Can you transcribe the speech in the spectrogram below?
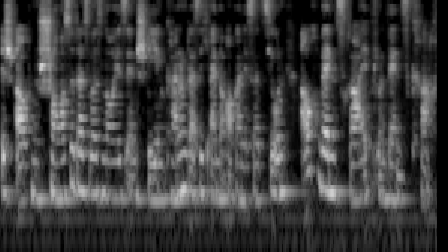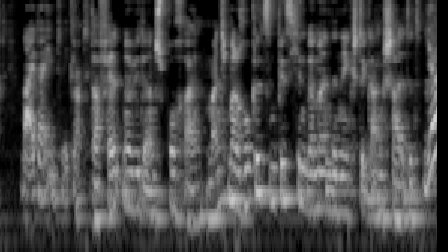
ist auch eine Chance, dass was Neues entstehen kann und dass sich eine Organisation, auch wenn es reibt und wenn es kracht, weiterentwickelt. Da, da, fällt mir wieder ein Spruch ein. Manchmal ruckelt es ein bisschen, wenn man in den nächsten Gang schaltet. Ja,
